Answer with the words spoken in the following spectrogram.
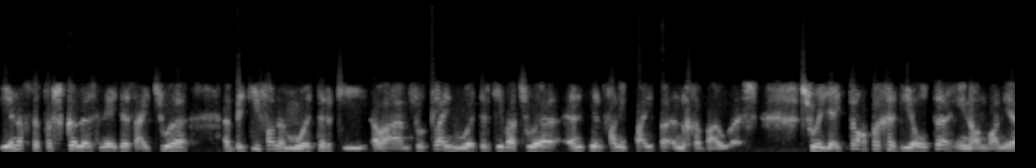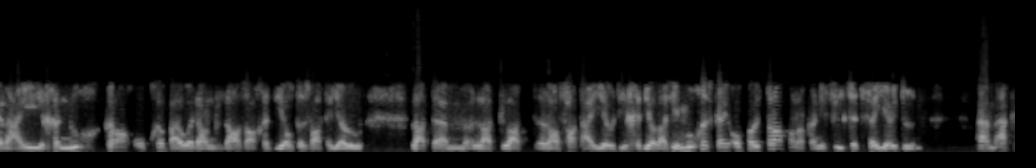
Die enigste verskil is net dis hy't so 'n bietjie van 'n motortjie, um, so klein motortjie wat so in een van die pype ingebou is. So jy trap 'n gedeelte en dan wanneer hy genoeg krag opgebou het dan daar's daar gedeeltes wat hy jou laat um, laat laat dan vat hy jou die gedeelte as jy moeg is kan jy ophou trap en dan kan die fiets dit vir jou doen. Ehm um, ek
